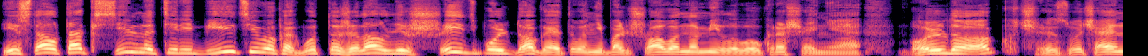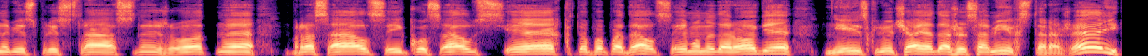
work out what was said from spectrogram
и стал так сильно теребить его, как будто желал лишить бульдога этого небольшого, но милого украшения. Бульдог, чрезвычайно беспристрастное животное, бросался и кусал всех, кто попадался ему на дороге, не исключая даже самих сторожей,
